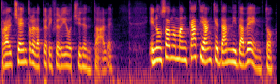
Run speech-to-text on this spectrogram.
tra il centro e la periferia occidentale. E non sono mancati anche danni da vento,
